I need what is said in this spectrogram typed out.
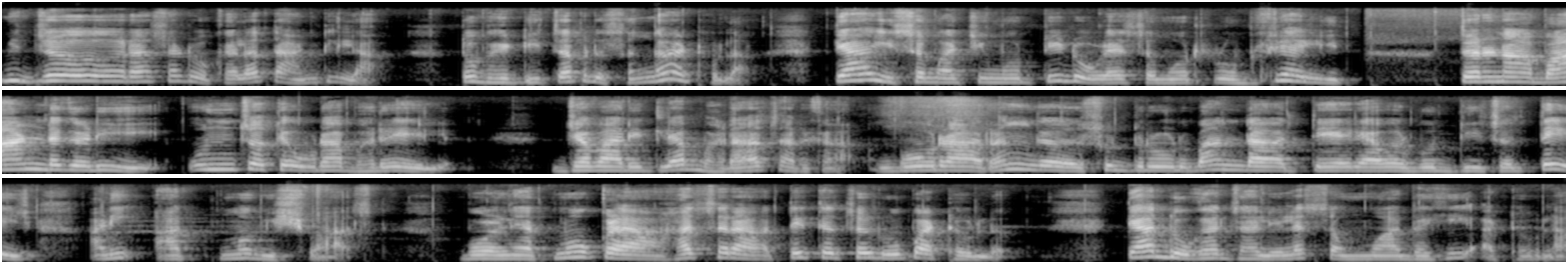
मी जरासा डोक्याला ताण दिला. तो भेटीचा प्रसंग आठवला. त्या इसमाची मूर्ती डोळ्यासमोर उभी आली तरणा बांडगडी उंच तेवढा भरेल. जवारीतल्या भडासारखा गोरा रंग सुदृढ बांधा चेहऱ्यावर बुद्धीचं तेज आणि आत्मविश्वास. बोलण्यात मोकळा हसरा ते त्याचं रूप आठवलं. त्या दोघात झालेला संवादही आठवला.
